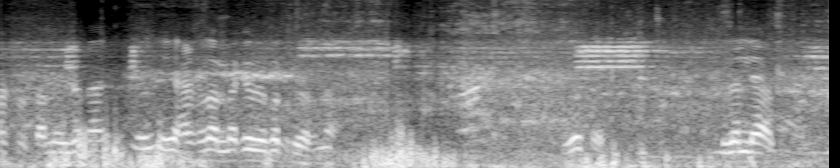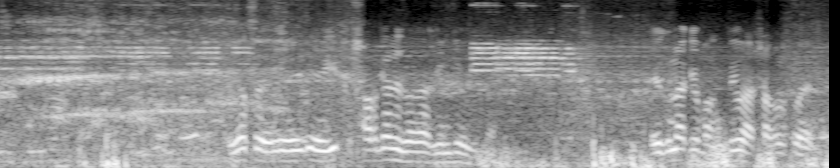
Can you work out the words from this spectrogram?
হাসপাতাল এই জায়গায় এই হাসপাতালটাকে করতে পারবে না। ঠিক আছে। ঠিক আছে এই সরকারি জায়গা কিন্তু এগুলো এগুলাকে ভাঙতেও আশা পারে না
